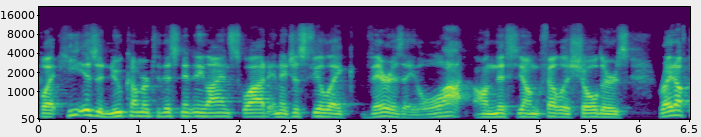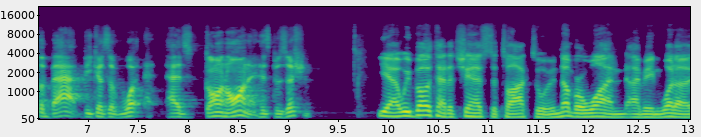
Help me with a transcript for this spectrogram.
but he is a newcomer to this Nittany Lions squad, and I just feel like there is a lot on this young fella's shoulders right off the bat because of what has gone on at his position. Yeah, we both had a chance to talk to him. Number one, I mean, what a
